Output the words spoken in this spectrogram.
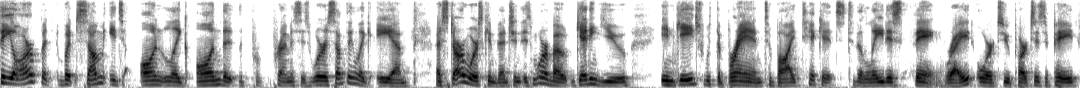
They are, but but some it's on like on the, the pr- premises. Whereas something like a um, a Star Wars convention is more about getting you engaged with the brand to buy tickets to the latest thing, right? Or to participate,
